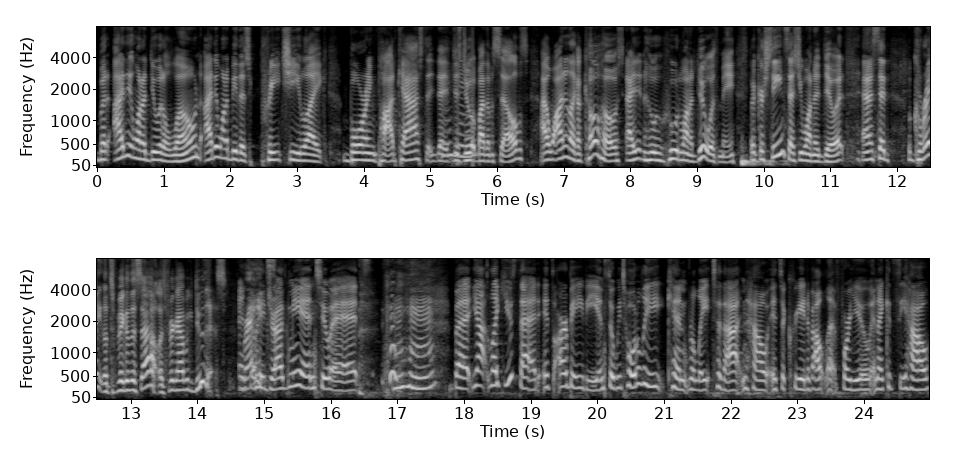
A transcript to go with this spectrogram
But I didn't want to do it alone. I didn't want to be this preachy, like, boring podcast that, that just Mm-hmm. do it by themselves. I wanted like a co-host. I didn't know who who would want to do it with me. But Kristine says she wanted to do it, and I said, well, great, let's figure this out. Let's figure out how we can do this. And so he Right. drug me into it. Mm-hmm. But yeah, like you said, it's our baby. And so we totally can relate to that and how it's a creative outlet for you. And I could see how,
